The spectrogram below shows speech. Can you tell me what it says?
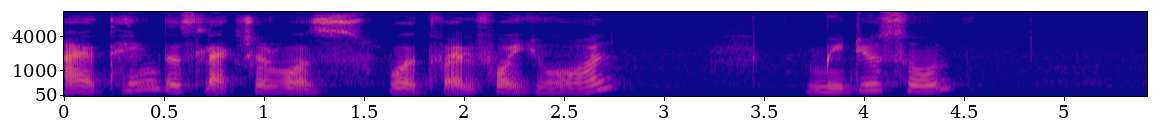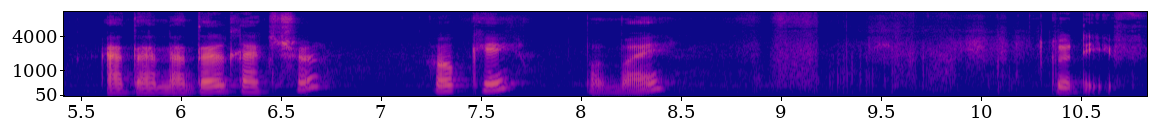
I think this lecture was worthwhile for you all. Meet you soon at another lecture. Okay, bye bye. Good evening.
